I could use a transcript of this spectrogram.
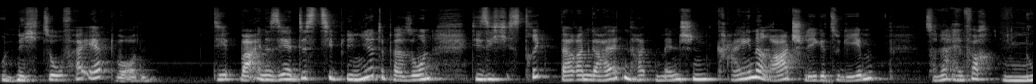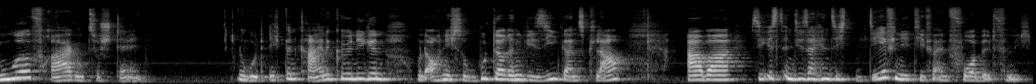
und nicht so verehrt worden. Sie war eine sehr disziplinierte Person, die sich strikt daran gehalten hat, Menschen keine Ratschläge zu geben, sondern einfach nur Fragen zu stellen. Nun gut, ich bin keine Königin und auch nicht so gut darin wie Sie, ganz klar. Aber sie ist in dieser Hinsicht definitiv ein Vorbild für mich.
